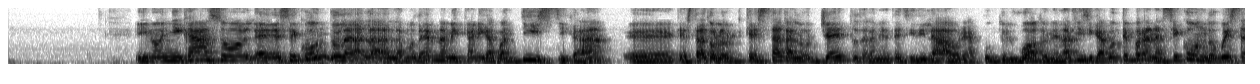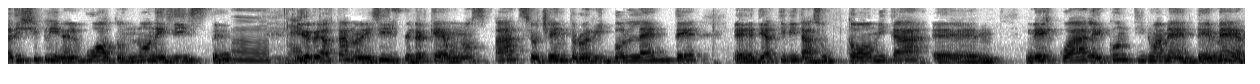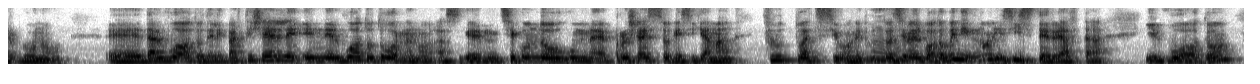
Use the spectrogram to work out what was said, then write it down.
in ogni caso, eh, secondo la, la, la, moderna meccanica quantistica, eh, che, è lo, che, è stata l'oggetto della mia tesi di laurea, appunto il vuoto nella fisica contemporanea, secondo questa disciplina il vuoto non esiste. Mm, ecco. In realtà non esiste perché è uno spazio centro ribollente eh, di attività subatomica ehm, nel quale continuamente emergono eh, dal vuoto delle particelle e nel vuoto tornano a, eh, secondo un processo che si chiama fluttuazione, fluttuazione uh-huh. del vuoto. Quindi non esiste in realtà il vuoto,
